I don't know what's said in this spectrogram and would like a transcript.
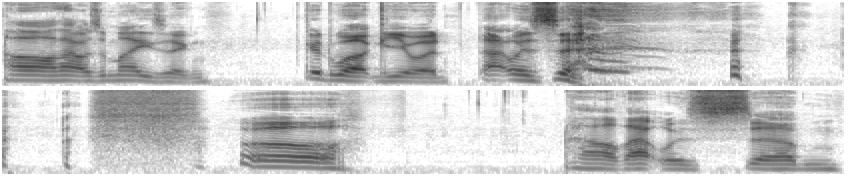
Oh that was amazing. Good work ewan. That was uh, oh. Oh that was um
